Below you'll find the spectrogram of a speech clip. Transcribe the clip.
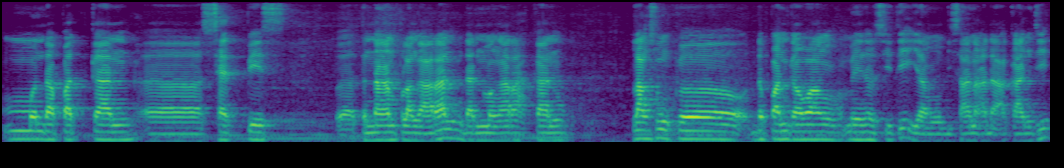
mendapatkan uh, set piece uh, tendangan pelanggaran dan mengarahkan langsung ke depan gawang Manchester City yang di sana ada Akanji.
